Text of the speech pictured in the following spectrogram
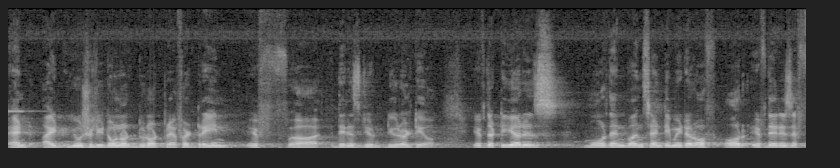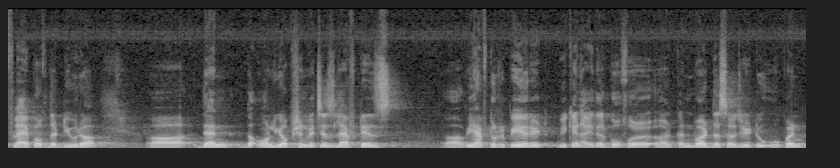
And I usually do not, do not prefer drain if there is dural tear. If the tear is more than one centimeter of, or if there is a flap of the dura, uh, then the only option which is left is uh, we have to repair it. We can either go for uh, convert the surgery to open,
